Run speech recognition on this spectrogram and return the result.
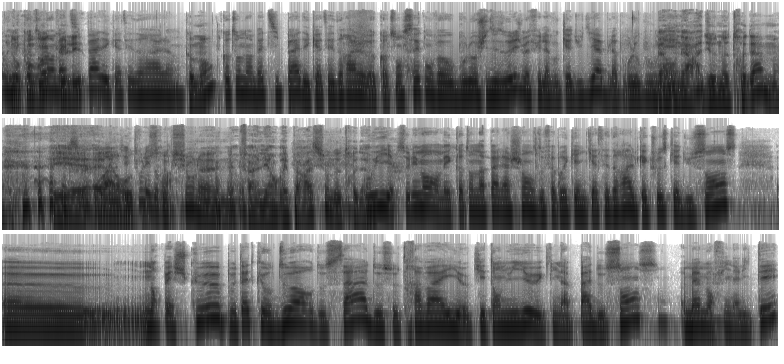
Oui, Donc, quand on on voit n'en que bâtit les- pas des cathédrales, Comment? Quand on n'en bâtit pas des cathédrales, euh, quand on sait qu'on va au boulot, je suis désolée, je me fais l'avocat du diable là pour le coup. ben, mais- On est à Radio Notre-Dame et elle est en reconstruction, là, non, enfin elle est en réparation Notre-Dame. Oui, absolument. Mais quand on n'a pas la chance de fabriquer une cathédrale, quelque chose qui a du sens, euh, n'empêche que peut-être qu'en dehors de ça, de ce travail qui est ennuyeux et qui n'a pas de sens, même en Mm. finalité,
